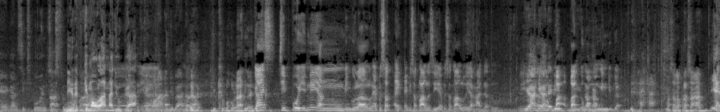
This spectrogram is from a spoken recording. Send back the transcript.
ya kan Six Point, Tasu, Di Rifki Maulana juga. Rifki Ya. Maulana juga ada lah. Kebaulan aja. Guys, Cipuy ini yang minggu lalu episode eh, episode lalu sih, episode lalu yang ada tuh. Iya, dia ada di- Ba- bantu di ngomongin juga. Masalah perasaan. Iya.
